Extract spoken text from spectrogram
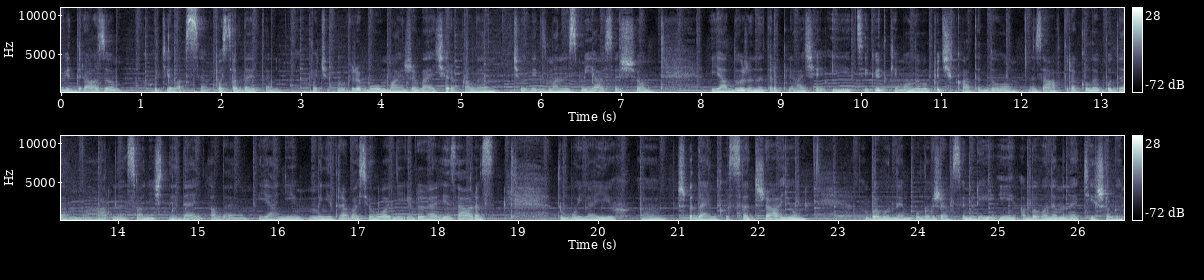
Відразу хотіла все посадити. Хоч вже був майже вечір, але чоловік з мене сміявся, що я дуже нетерпляча, і ці квітки могли би почекати до завтра, коли буде гарний сонячний день. Але я ні, мені треба сьогодні і вже і зараз. Тому я їх е, швиденько саджаю, аби вони були вже в землі і аби вони мене тішили.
